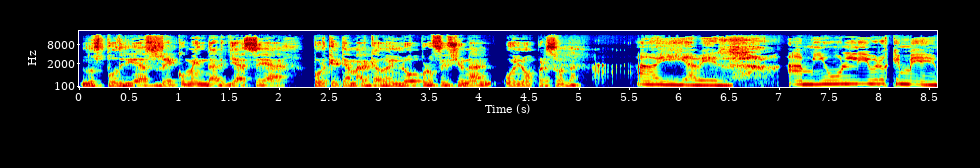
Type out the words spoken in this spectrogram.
nos podrías recomendar? Ya sea porque te ha marcado en lo profesional o en lo personal. Ay, a ver, a mí un libro que me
